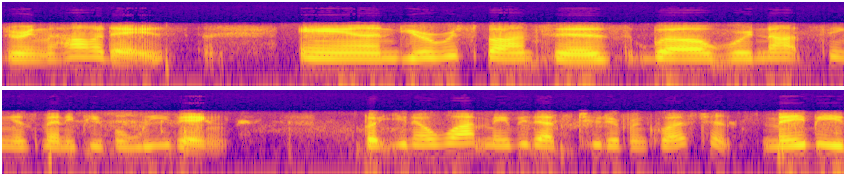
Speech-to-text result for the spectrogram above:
during the holidays? And your response is, well, we're not seeing as many people leaving. But you know what? Maybe that's two different questions. Maybe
